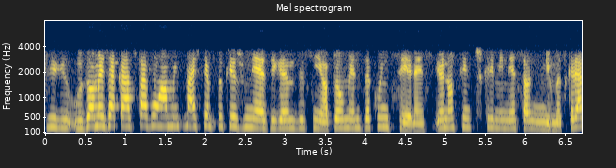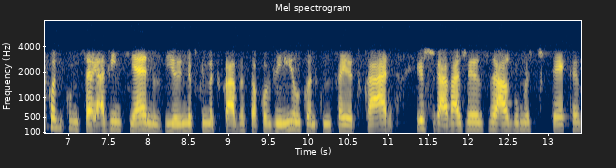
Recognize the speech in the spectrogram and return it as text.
que, os homens cá estavam há muito mais tempo do que as mulheres, digamos assim, ou pelo menos a conhecerem-se. Eu não sinto discriminação nenhuma. Se calhar quando comecei há 20 anos, e eu ainda por cima tocava só com vinil, quando comecei a tocar, eu chegava às vezes a algumas discotecas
